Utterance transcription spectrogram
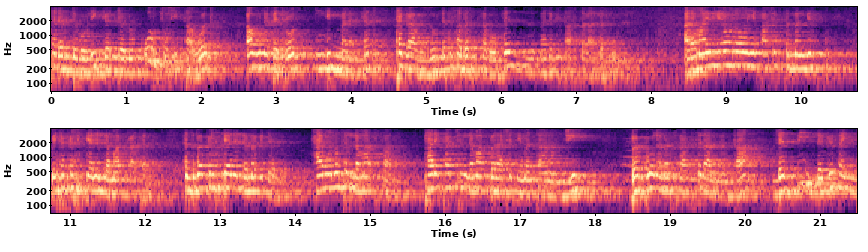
ተደብድበው ሊገደሉ ቁርጡ ሲታወቅ አቡነ ጴጥሮስ እንዲመለከት ተጋብዞ ለተሰበሰበው ሕዝብ መልእክት አስተላለፉ። አረማዊ የሆነውን የፋሽስት መንግስት ቤተ ክርስቲያንን ለማቃጠል፣ ህዝበ ክርስቲያንን ለመግደል፣ ሃይማኖትን ለማጥፋት፣ ታሪካችንን ለማበላሸት የመጣ ነው እንጂ በጎ ለመስራት ስላልመጣ ለዚህ ለግፈኛ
